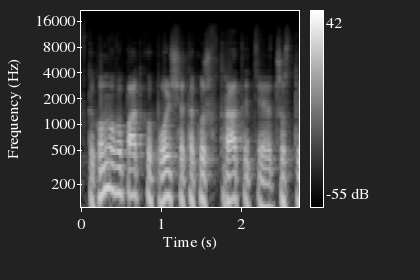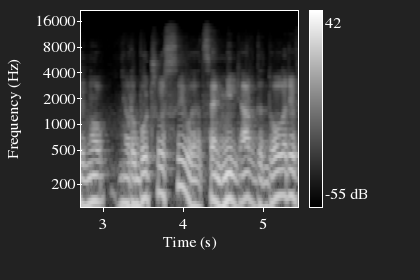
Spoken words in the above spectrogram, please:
в такому випадку Польща також втратить е, частину робочої сили. а Це мільярди доларів,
